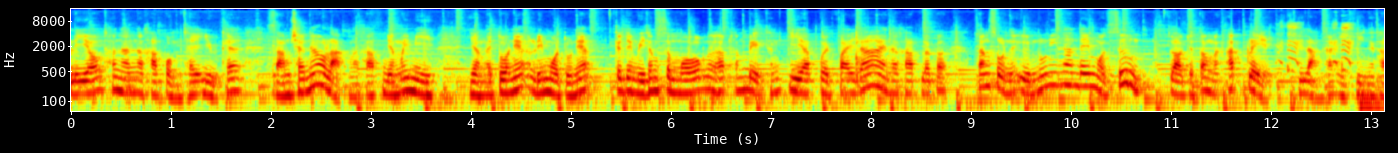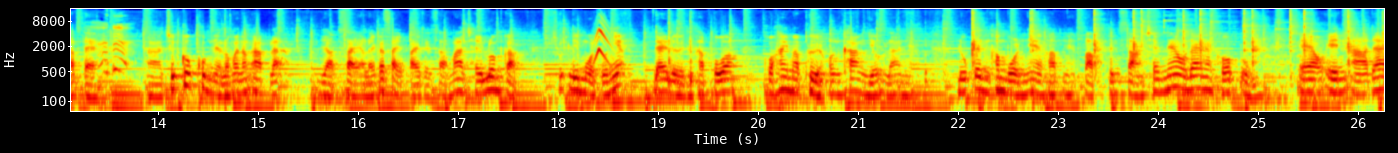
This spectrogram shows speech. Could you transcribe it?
เลี้ยวเท่านั้นนะครับ ผมใช้อยู่แค่3 Channel หลักนะครับ ยังไม่มีอย่างไอตัวเนี้ยรีโมทตัวเนี้ยก็จะมีทั้งสโมกนะครับ ทั้งเบรกทั้งเกียร์เปิดไฟได้นะครับ แล้วก็ตั้งส่วนอื่นๆนู่นนี่นั่นได้หมด ซึ่งเราจะต้องมาอัปเกรดทีหลังกันอีกทีนะครับ แต่ชุดควบคุมเนี่ยเราไม่ต้องอัปแล้ว อยากใส่อะไรก็ใส่ไปแต่สามารถใช้ร่วมกับชุดรีโมทตัวเนี้ยได้เลยนะครับเพราะว่าเขาให้มาเผื่อค่อนข้างเยอะแล้วเนี่ยลูกเล่นข้างบนเนี่ยครับเนี่ยปรับเป็น3 Channel ได้นะครับผม L N R ได้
